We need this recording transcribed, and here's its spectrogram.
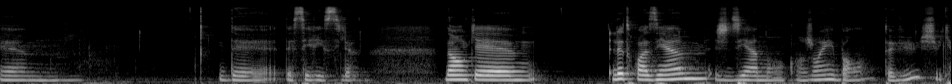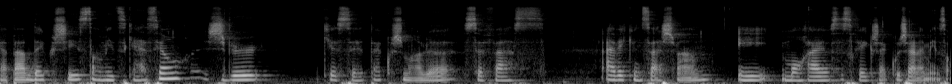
de, de, ces récits-là. Donc, le troisième, je dis à mon conjoint, bon, t'as vu, je suis capable d'accoucher sans médication. Je veux que cet accouchement-là se fasse avec une sage-femme et mon rêve, ce serait que j'accouche à la maison.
